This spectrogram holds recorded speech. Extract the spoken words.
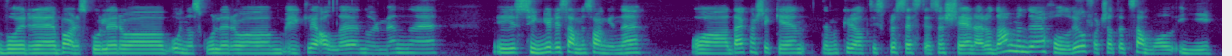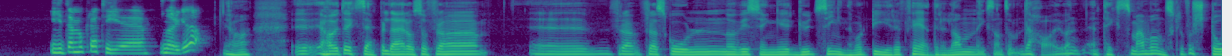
Hvor eh, barneskoler og ungdomsskoler og egentlig alle nordmenn eh, synger de samme sangene. Og det er kanskje ikke en demokratisk prosess, det som skjer der og da, men det holder jo fortsatt et samhold i, i demokratiet Norge, da. Ja, jeg har et eksempel der også fra Eh, fra, fra, skolen når vi synger 'Gud signe vårt dyre fedreland'. Det har jo en, en, tekst som er vanskelig å forstå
